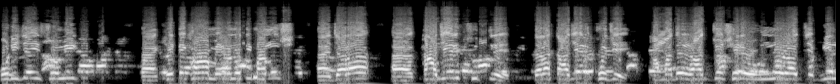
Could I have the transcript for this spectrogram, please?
পরিযায়ী শ্রমিক খেটে খাওয়া মেহনতি মানুষ যারা কাজের সূত্রে, যারা কাজের খোঁজে আমাদের রাজ্য ছেড়ে অন্য রাজ্যে, ভিন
